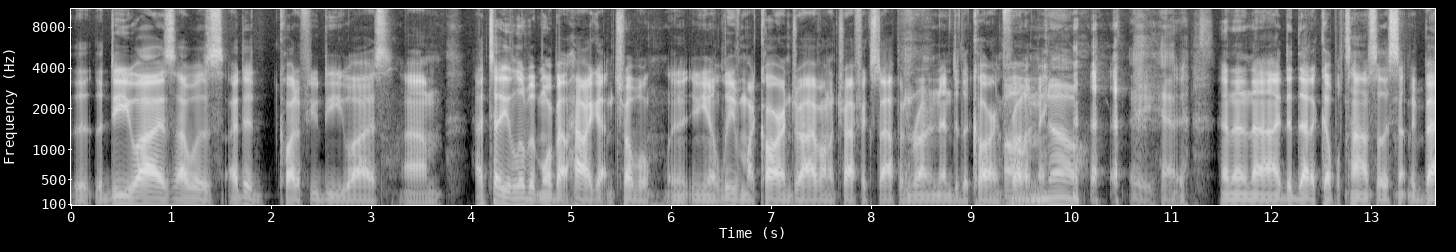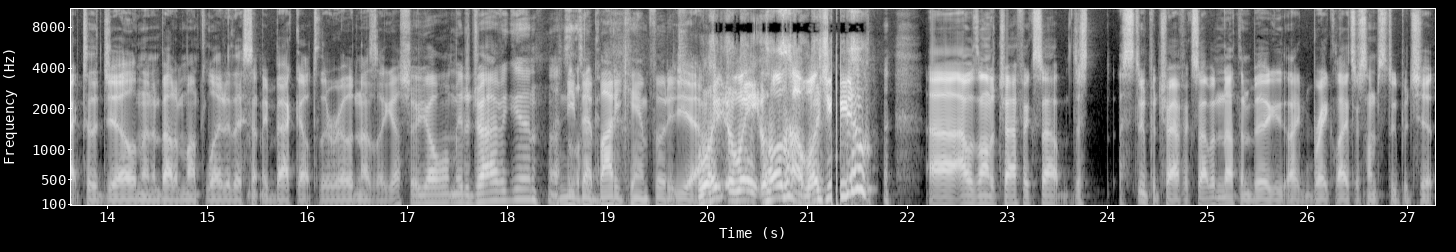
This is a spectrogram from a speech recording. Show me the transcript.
the the DUIs. I was I did quite a few DUIs. Um, I'd tell you a little bit more about how I got in trouble. uh, You know, leaving my car and drive on a traffic stop and running into the car in front oh, of me. no. Hey, And then uh, I did that a couple times, so they sent me back to the jail. And then about a month later, they sent me back out to the road, and I was like, "Y'all sure y'all want me to drive again?" I need that body cam footage. Yeah. Wait, wait, hold on. What'd you do? Uh, I was on a traffic stop, just a stupid traffic stop, but nothing big, like brake lights or some stupid shit.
